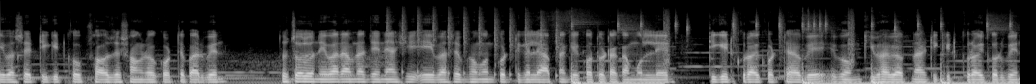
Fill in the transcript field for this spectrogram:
এই বাসের টিকিট খুব সহজে সংগ্রহ করতে পারবেন। তো চলুন, এবার আমরা জেনে আসি এই বাসে ভ্রমণ করতে গেলে আপনাকে কত টাকা মূল্যের টিকিট ক্রয় করতে হবে এবং কীভাবে আপনারা টিকিট ক্রয় করবেন।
